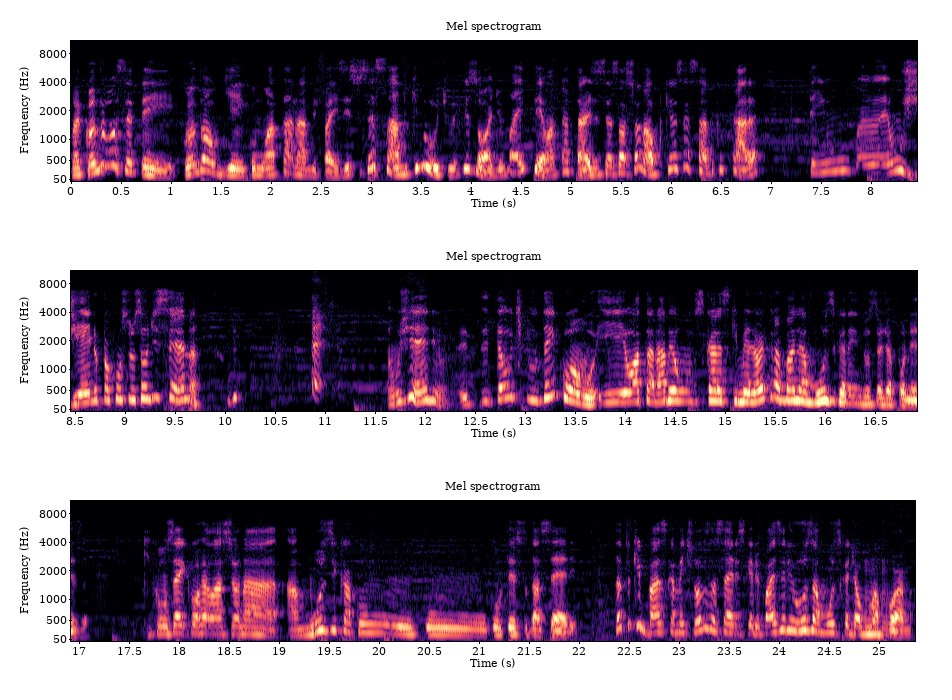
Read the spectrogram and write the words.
Mas quando você tem. Quando alguém como o Watanabe faz isso, você sabe que no último episódio vai ter uma catarse sensacional, porque você sabe que o cara tem um. É um gênio pra construção de cena. É um gênio. Então, tipo, não tem como. E o Watanabe é um dos caras que melhor trabalha a música na indústria japonesa. Que consegue correlacionar a música com, com o contexto da série. Tanto que basicamente todas as séries que ele faz, ele usa a música de alguma forma,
